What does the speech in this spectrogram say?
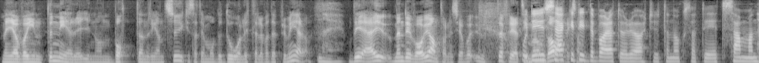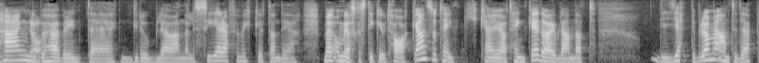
Men jag var inte nere i någon botten rent psykiskt, att jag mådde dåligt eller var deprimerad. Nej. Det är ju, men det var ju antagligen så jag var ute flera Och timmar det är ju om dagen. säkert liksom. inte bara att du har rört utan också att det är ett sammanhang. Ja. Du behöver inte grubbla och analysera för mycket, utan det... Men om jag ska sticka ut hakan så tänk, kan jag tänka idag ibland att det är jättebra med antidepp.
